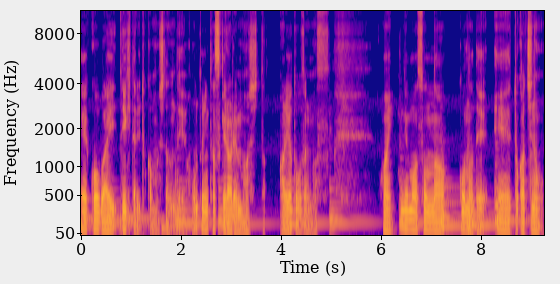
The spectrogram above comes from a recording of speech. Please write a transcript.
えー購買できたりとかもしたので、本当に助けられました。ありがとうございます。はい。で、まあ、そんなこんなで、えー、十勝の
